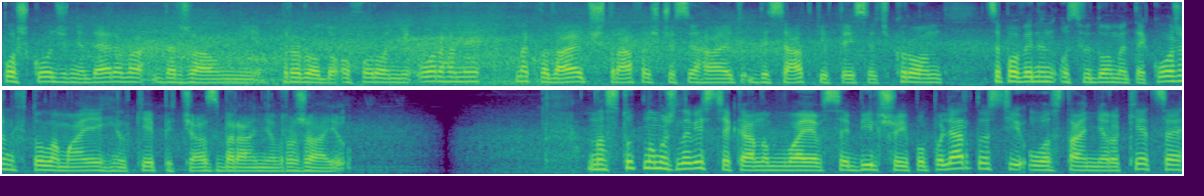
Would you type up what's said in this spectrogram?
пошкодження дерева державні природоохоронні органи накладають штрафи, що сягають десятків тисяч крон. Це повинен усвідомити кожен, хто ламає гілки під час збирання врожаю. Наступна можливість, яка набуває все більшої популярності у останні роки, це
